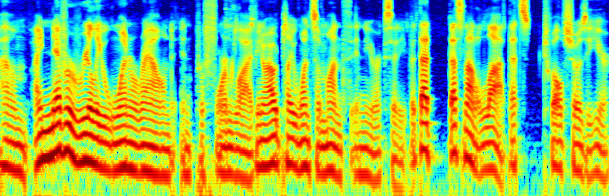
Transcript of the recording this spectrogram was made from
Um, I never really went around and performed live. You know, I would play once a month in New York City, but that that's not a lot. That's 12 shows a year.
